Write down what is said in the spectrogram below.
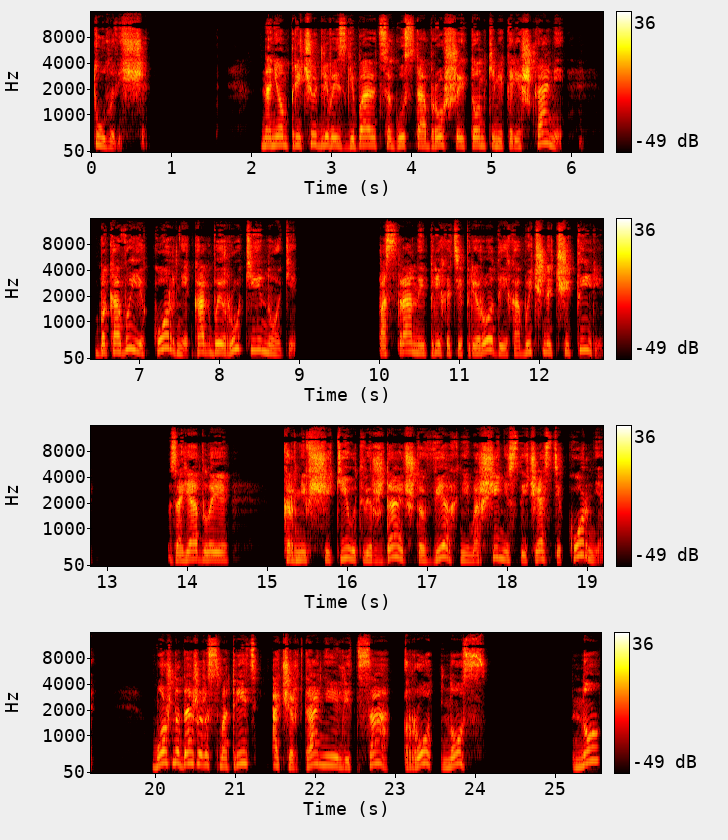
туловища. На нем причудливо изгибаются густо обросшие тонкими корешками боковые корни, как бы руки и ноги. По странной прихоти природы их обычно четыре, Заядлые корневщики утверждают, что в верхней морщинистой части корня можно даже рассмотреть очертания лица, рот, нос. Но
